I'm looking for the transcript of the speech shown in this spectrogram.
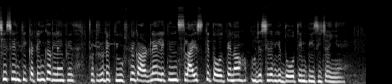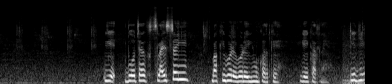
अच्छे से इनकी कटिंग कर लें, फिर छोटे छोटे क्यूब्स में काट लें, लेकिन स्लाइस के तौर पे ना मुझे सिर्फ़ ये दो तीन पीस ही चाहिए। ये दो चार स्लाइस चाहिए, बाकी बड़े बड़े यूँ करके ये कर लें। ये जी,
